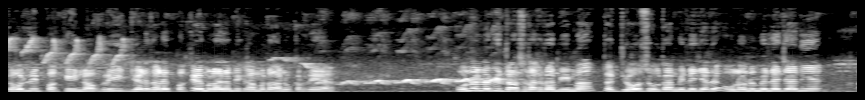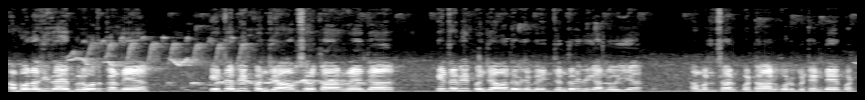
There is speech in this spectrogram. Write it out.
ਟੋਟਲੀ ਪੱਕੀ ਨੌਕਰੀ, ਜਿਹੜੇ ਸਾਡੇ ਪੱਕੇ ਮੁਲਾਜ਼ਮ ਵੀ ਕੰਮ ਤੁਹਾਨੂੰ ਕਰਦੇ ਆ, ਉਹਨਾਂ ਨੂੰ ਵੀ 10 ਲੱਖ ਦਾ ਬੀਮਾ, ਤਾਂ ਜੋ ਸਹੂਲਤਾਂ ਮਿਲਣੀ ਚਾਹੀਦੀਆਂ, ਉਹਨਾਂ ਨੂੰ ਮਿਲਣੀ ਚਾਹੀਦੀਆਂ। ਅਵਲ ਅਸੀਂ ਤਾਂ ਇਹ ਵਿਰੋਧ ਕਰਦੇ ਆ ਕਿਤੇ ਵੀ ਪੰਜਾਬ ਸਰਕਾਰ ਨੇ ਜਾਂ ਕਿਤੇ ਵੀ ਪੰਜਾਬ ਦੇ ਵਿੱਚ ਮੇਰੀ ਜੰਦਰ ਵੀ ਗੱਲ ਹੋਈ ਆ, ਅੰਮ੍ਰਿਤਸਰ, ਪਠਾਨਕੋਟ, ਬਠਿੰਡੇ ਪਟ-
